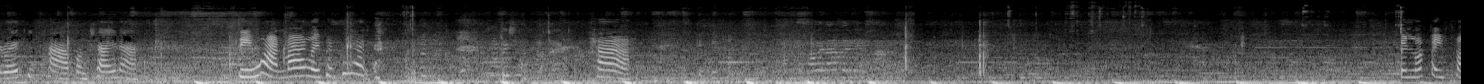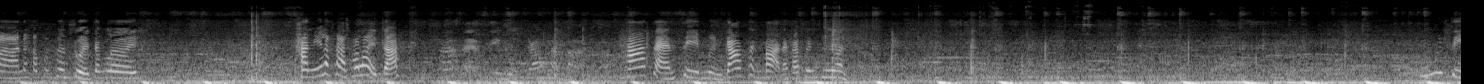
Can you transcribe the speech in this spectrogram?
electric car ของใช้นะสีหวานมากเลยเพื่อนไม่ชมก็ได้ๆค่ะ เข้าไปได้เลยค่ะ เป็นรถไฟฟ้านะคะเพื่อนๆ สวยจังเลย คันนี้ราคาเท่าไหร่จ๊ะห้าแสนสี่หมื่นเก้าพันบาทค่ะ549,000 บาทนะคะเพื่อนๆ สี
